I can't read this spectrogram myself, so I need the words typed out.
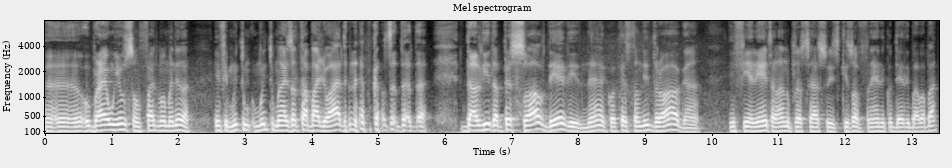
o, uh, o Brian Wilson faz de uma maneira, enfim, muito, muito mais atabalhoada, né? por causa da, da, da lida pessoal dele, né? com a questão de droga, enfim, ele entra lá no processo esquizofrênico dele, babá,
